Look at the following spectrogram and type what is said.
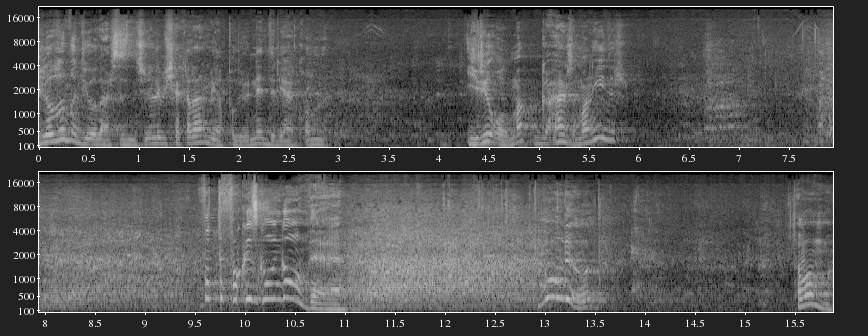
Kilolu mu diyorlar sizin için? Öyle bir şakalar mı yapılıyor? Nedir yani konu? İri olmak her zaman iyidir. What the fuck is going on there? ne oluyor? Tamam mı?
